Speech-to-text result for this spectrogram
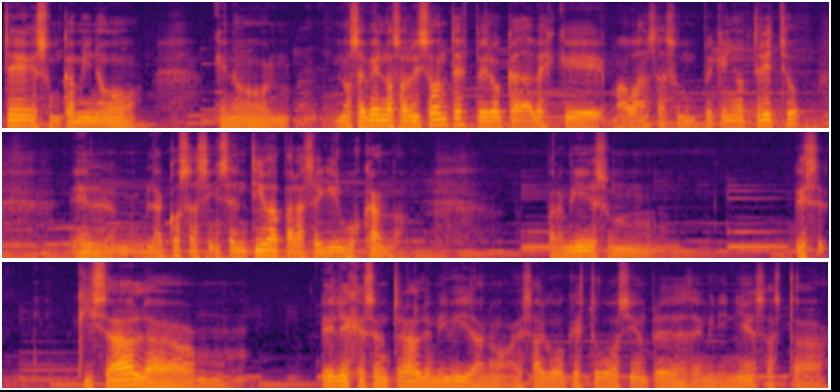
Generalmente es un camino que no, no se ve en los horizontes, pero cada vez que avanzas un pequeño trecho, la cosa se incentiva para seguir buscando. Para mí es un es quizá la, el eje central de mi vida, ¿no? Es algo que estuvo siempre desde mi niñez hasta,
